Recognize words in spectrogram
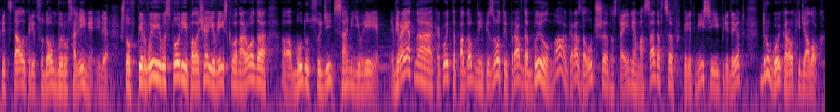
предстал перед судом в Иерусалиме, или что впервые в истории палача еврейского народа а, будут судить сами евреи. Вероятно, какой-то подобный эпизод и правда был, но гораздо лучше настроение массадовцев перед миссией передает другой короткий диалог.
